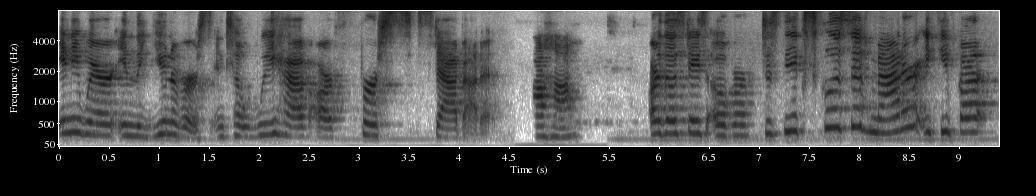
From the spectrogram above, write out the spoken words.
anywhere in the universe until we have our first stab at it. Uh huh. Are those days over? Does the exclusive matter if you've got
